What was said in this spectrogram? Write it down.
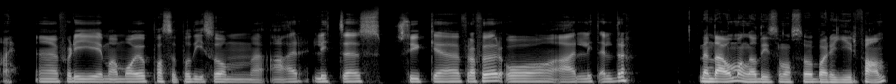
Nei. Eh, fordi man må jo passe på de som er litt eh, syke fra før, og er litt eldre. Men det er jo mange av de som også bare gir faen.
